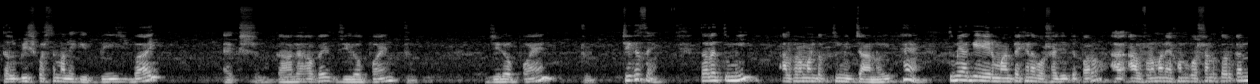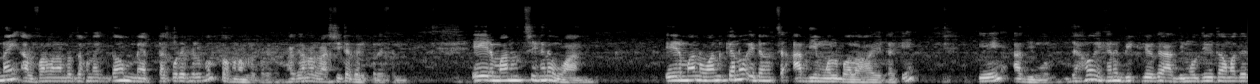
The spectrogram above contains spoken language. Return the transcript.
তাহলে বিশ পার্সেন্ট মানে কি? বিশ বাই একশো। তাহলে হবে zero point two zero point ঠিক আছে? তাহলে তুমি আলফার মানটা তুমি জানোই হ্যাঁ? তুমি আগে এর মানটা এখানে বসাই দিতে পারো। আর আলফার মান এখন বসানোর দরকার নাই। আলফার মান আমরা যখন একদম ম্যাথটা করে ফেলব, তখন আমরা করে ফেলব। আগে আমরা রাশিটা বের করে ফেলি। এর মান হচ্ছে এখানে ওয়ানের মান ওয়ান কেন? এটা হচ্ছে আদিমল বলা হয় এটাকে। এ আদিমল। দেখো, এখানে বিক্রিয়কের আদিমল যেহেতু আমাদের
